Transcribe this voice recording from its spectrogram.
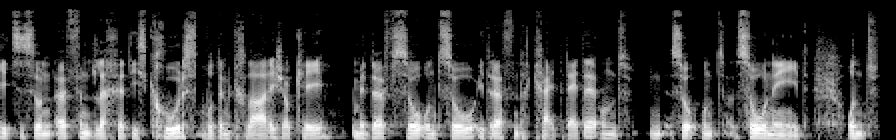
gibt es so einen öffentlichen Diskurs, wo dann klar ist, okay, wir dürfen so und so in der Öffentlichkeit reden und so und so nicht. Und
